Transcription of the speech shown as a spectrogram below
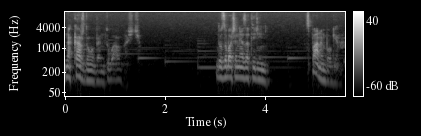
na każdą ewentualność. Do zobaczenia za tydzień. Z Panem Bogiem.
